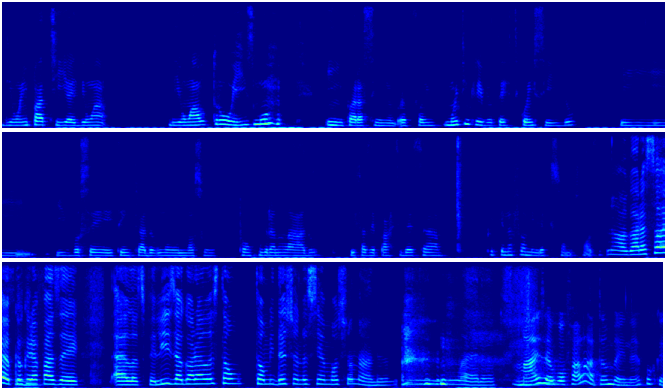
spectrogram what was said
de uma empatia e de uma de um altruísmo ímpar, assim. Foi muito incrível ter te conhecido e, e você ter entrado no nosso pão com granulado e fazer parte dessa pequena família que somos nós. Não, agora sou eu, porque eu queria fazer elas felizes e agora elas estão tão me deixando assim emocionada. Hum, Não era. Mas eu vou falar também, né? Porque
